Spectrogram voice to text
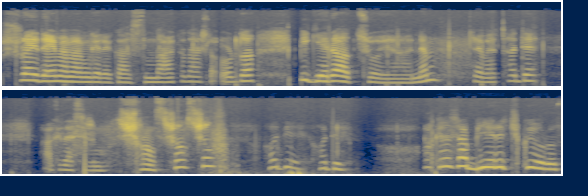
şuraya değmemem gerek aslında arkadaşlar. Orada bir geri atıyor yani. Evet hadi. Arkadaşlarım şans şans şans. Hadi hadi. Arkadaşlar bir yere çıkıyoruz.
